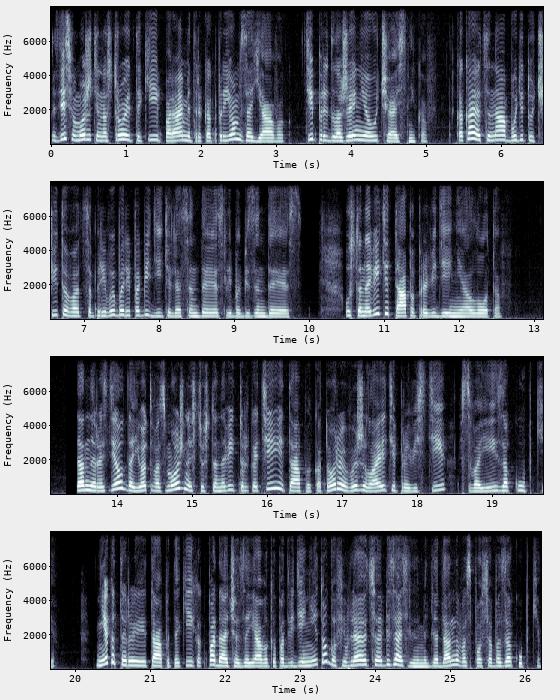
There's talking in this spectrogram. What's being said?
Здесь вы можете настроить такие параметры, как прием заявок, тип предложения участников, какая цена будет учитываться при выборе победителя с НДС либо без НДС, установить этапы проведения лотов. Данный раздел дает возможность установить только те этапы, которые вы желаете провести в своей закупке. Некоторые этапы, такие как подача заявок и подведение итогов, являются обязательными для данного способа закупки.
